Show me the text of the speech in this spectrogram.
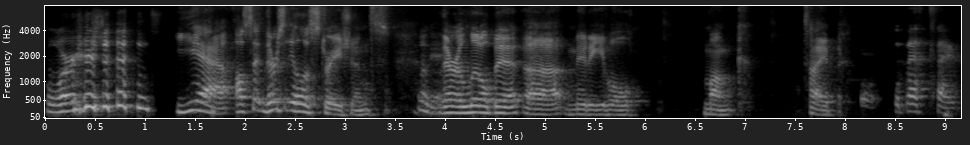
words Yeah, I'll say there's illustrations. okay They're a little bit uh, medieval monk type the best type.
